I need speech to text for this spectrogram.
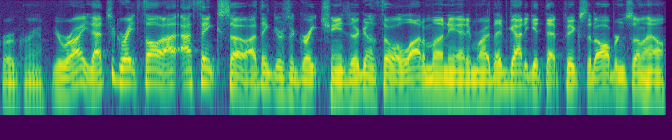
program. You're right. That's a great thought. I, I think so. I think there's a great chance they're going to throw a lot of money at him. Right? They've got to get that fixed at Auburn somehow.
